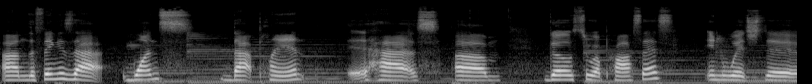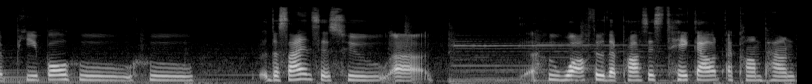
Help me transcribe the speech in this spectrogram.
Um, the thing is that once that plant it has um, goes through a process in which the people who who the scientists who uh, who walk through that process take out a compound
